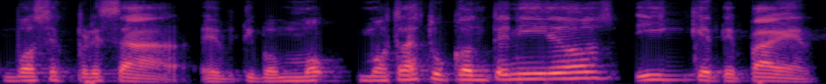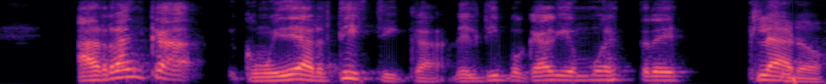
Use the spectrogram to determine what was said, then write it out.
vos expresar, eh, tipo, mo- mostrás tus contenidos y que te paguen. Arranca como idea artística, del tipo que alguien muestre claro.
